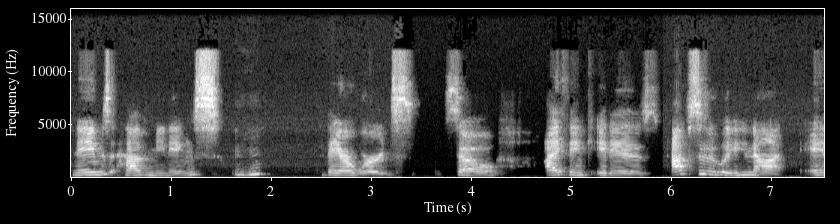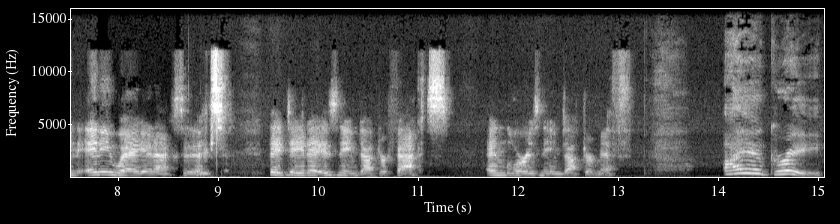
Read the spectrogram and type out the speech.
Names have meanings. hmm they are words. So I think it is absolutely not in any way an accident that Data is named after facts and Lore is named after myth. I agree.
